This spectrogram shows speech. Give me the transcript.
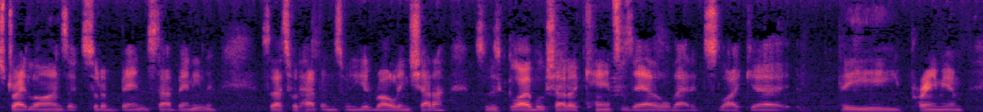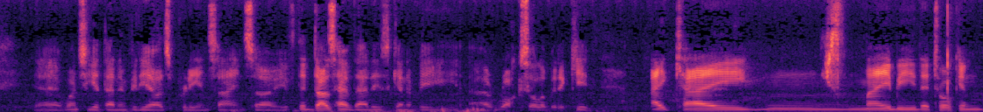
straight lines that sort of bend, start bending. So that's what happens when you get rolling shutter. So this global shutter cancels out all that. It's like uh, the premium yeah, once you get that in video, it's pretty insane. So if it does have that, is going to be a rock solid bit of kit. 8K, mm, maybe they're talking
